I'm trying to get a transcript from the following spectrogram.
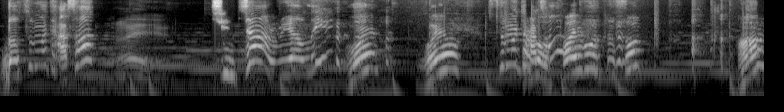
너 스물다섯? 네. 진짜? Really? 뭐? 뭐요? 스물다섯? 이거 파이브 tus어? 어?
